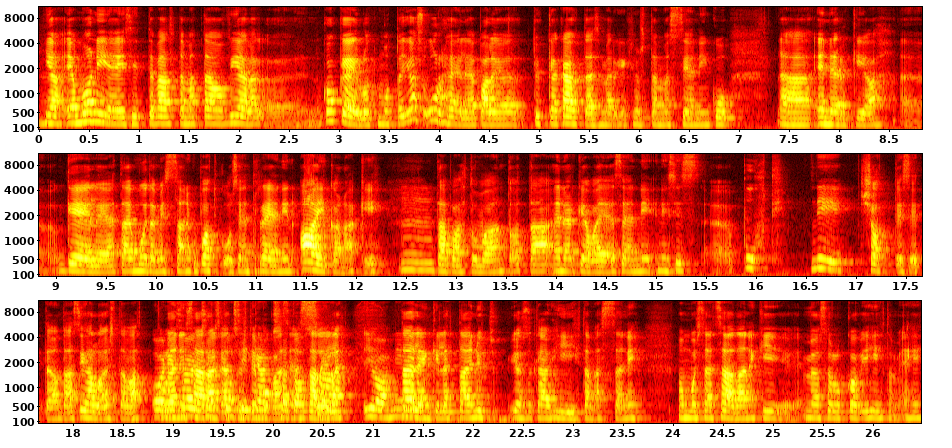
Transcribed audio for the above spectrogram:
Mm. Ja, ja moni ei sitten välttämättä ole vielä kokeillut, mutta jos urheilee paljon ja tykkää käyttää esimerkiksi just tämmöisiä niin kuin ää, energiageelejä tai muita, missä on niin potkuu siihen treenin aikanakin mm. tapahtuvaan tota, energiavajeeseen, niin, niin siis ää, puhti. Niin. Shotti sitten on taas ihan loistava. On, Tulee niin tosi käytösti mukaan käpsä salille joo, niin tai on. lenkille. Tai nyt, jos käy hiihtämässä, niin mä muistan, että sä oot ainakin myös ollut kovia hiihtomiehiä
